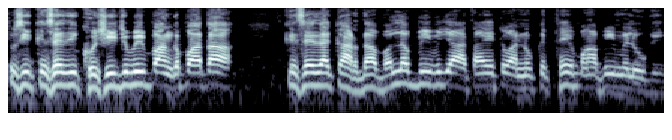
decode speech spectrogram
ਤੁਸੀਂ ਕਿਸੇ ਦੀ ਖੁਸ਼ੀ 'ਚ ਵੀ ਭੰਗ ਪਾਤਾ ਕਿਸੇ ਦਾ ਘਰ ਦਾ ਬੱਲਬ ਵੀ ਬੁਝਾਤਾ ਇਹ ਤੁਹਾਨੂੰ ਕਿੱਥੇ ਮਾਫੀ ਮਿਲੂਗੀ?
